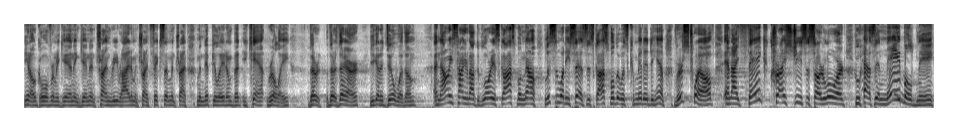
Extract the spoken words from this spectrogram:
you know go over them again and again and try and rewrite them and try and fix them and try and manipulate them, but you can't really. They're they're there. You got to deal with them. And now he's talking about the glorious gospel. Now, listen what he says this gospel that was committed to him. Verse 12, and I thank Christ Jesus our Lord who has enabled me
